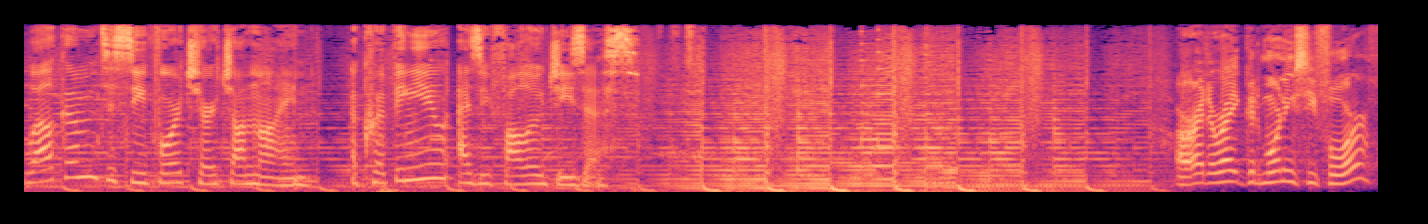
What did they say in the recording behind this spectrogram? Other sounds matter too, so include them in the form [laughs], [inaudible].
Welcome to C4 Church Online, equipping you as you follow Jesus. All right, all right. Good morning, C4.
